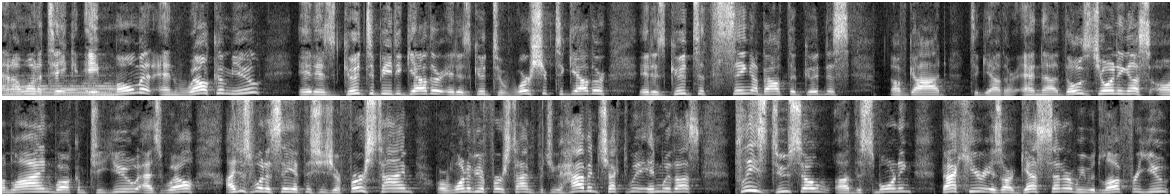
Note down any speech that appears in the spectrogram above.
And I want to take a moment and welcome you. It is good to be together. It is good to worship together. It is good to sing about the goodness of God together. And uh, those joining us online, welcome to you as well. I just want to say if this is your first time or one of your first times, but you haven't checked in with us, please do so uh, this morning. Back here is our guest center. We would love for you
